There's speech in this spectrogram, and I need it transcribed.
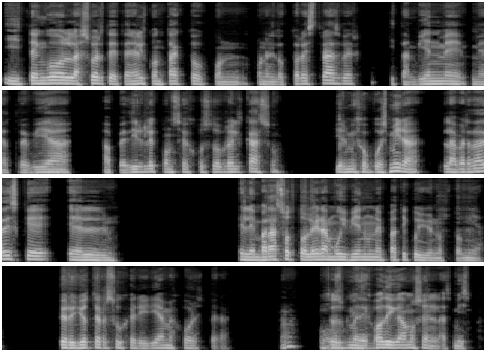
Y tengo la suerte de tener el contacto con con el doctor Strasberg, y también me me atreví a a pedirle consejos sobre el caso. Y él me dijo: "Pues mira, la verdad es que el el embarazo tolera muy bien una hepático-ionostomía, pero yo te sugeriría mejor esperar", ¿no? Entonces, me dejó, digamos, en las mismas.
